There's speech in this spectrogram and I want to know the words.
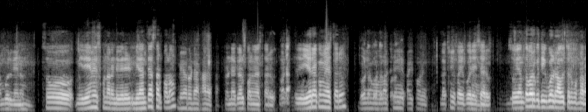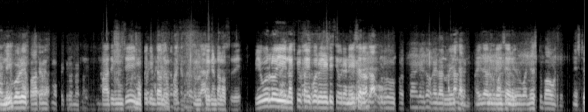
నంబూరు వేణు. సో మీరు ఏం వేసుకున్నారండి? వెరైటీ మీరు ఎంత వేస్తారు పొలం? మేము రెండు ఎకరాలు వేస్తాం. రెండు ఎకరాలు పొలం వేస్తారు. ఏ రకం వేస్తారు? లక్ష్మీ ఫైవ్ ఫోర్ వేస్తాం. సో ఎంత వరకు దిగుబడి రావచ్చు అనుకుంటున్నారండి దిగుబడి పాతిక నుంచి ముప్పై కిలోమీటర్లు. పాతిక నుంచి ముప్పై క్వింటాలు. ముప్పై క్వింటాలు. వస్తుంది. మీ ఊర్లో ఈ లక్ష్మీ ఫైవ్ ఫోర్ వెరైటీస్ ఎవరైనా వేసారా? ఇప్పుడు ప్రస్తుతానికి అయితే ఒక ఐదు ఆరు వేసారండి ఐదు ఆరుగురు వేశారు నెక్స్ట్ బాగుంటుంది. నెక్స్ట్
